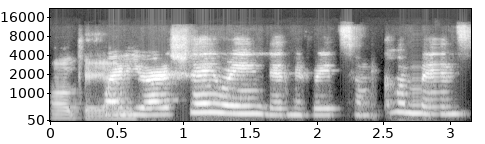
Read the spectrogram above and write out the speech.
Okay. While I'm- you are sharing, let me read some comments.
